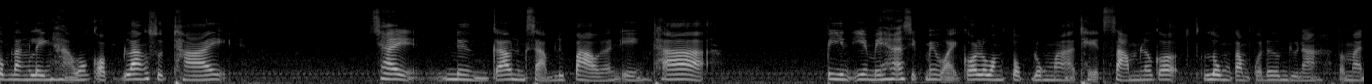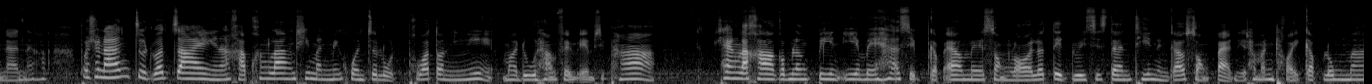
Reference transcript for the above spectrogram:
กำลังเลงหาว่ากรอบล่างสุดท้าย ใช่ 1913 หรือเปล่านั่นเอง ถ้า ปีน EMA 50 ไม่ไหว ก็ระวังตบลงมาเทสซ้ำแล้วก็ลงต่ำกว่าเดิมอยู่นะ ประมาณนั้นนะคะ เพราะฉะนั้นจุดวัดใจนะครับ ข้างล่างที่มันไม่ควรจะหลุด เพราะว่าตอนนี้มาดูทำเฟรม M15 แท่งราคากำลังปีน EMA 50 กับ LMA 200 แล้วติด resistance ที่ 1928 เนี่ยถ้ามันถอยกลับลงมา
